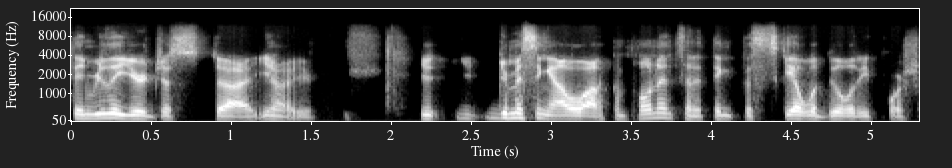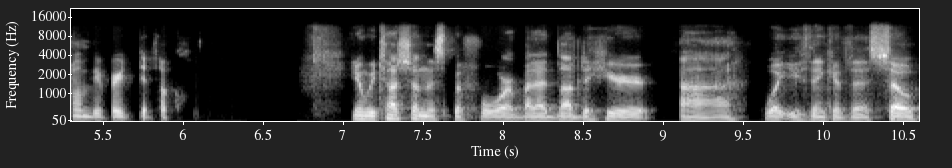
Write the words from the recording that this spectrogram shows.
then really you're just uh, you know you're you're missing out a lot of components, and I think the scalability portion will be very difficult. You know, we touched on this before, but I'd love to hear uh, what you think of this. So,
